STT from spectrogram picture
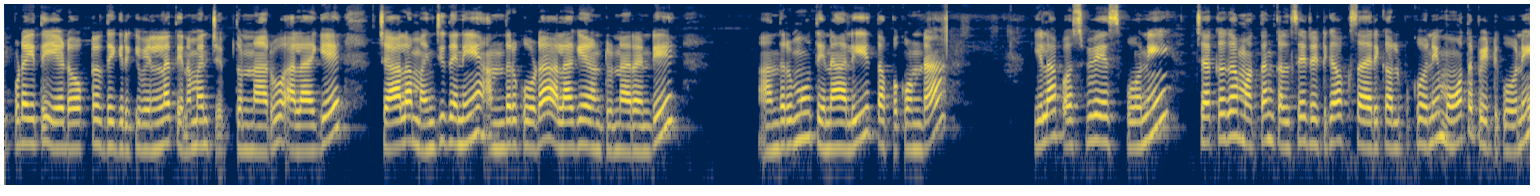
ఇప్పుడైతే ఏ డాక్టర్ దగ్గరికి వెళ్ళినా తినమని చెప్తున్నారు. అలాగే చాలా మంచిదని అందరూ కూడా అలాగే అంటున్నారండి. అందరము తినాలి తప్పకుండా. ఇలా పసుపు వేసుకొని చక్కగా మొత్తం కలిసేటట్టుగా ఒకసారి కలుపుకొని మూత పెట్టుకొని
